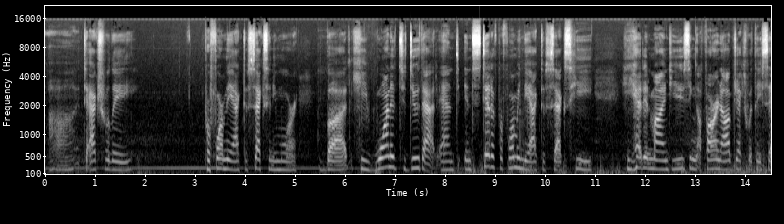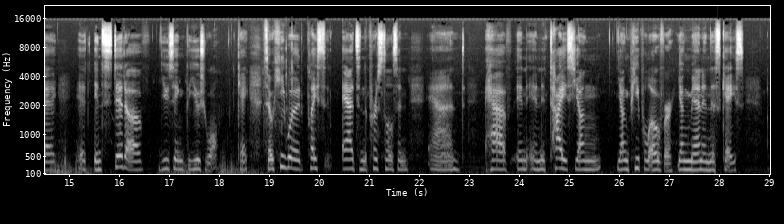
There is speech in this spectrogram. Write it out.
uh, to actually perform the act of sex anymore, but he wanted to do that. And instead of performing the act of sex, he, he had in mind using a foreign object, what they say, it, instead of using the usual. Okay, so he would place ads in the personals and and have and, and entice young young people over, young men in this case,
